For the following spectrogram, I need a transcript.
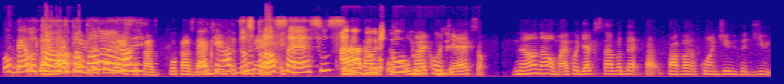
o Belchior. Por causa do paparazzi. Por causa, por causa das dívidas. Dos também. processos. Ah, do estupro. O, o Michael Jackson. Não, não, o Michael Jackson estava com a dívida de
